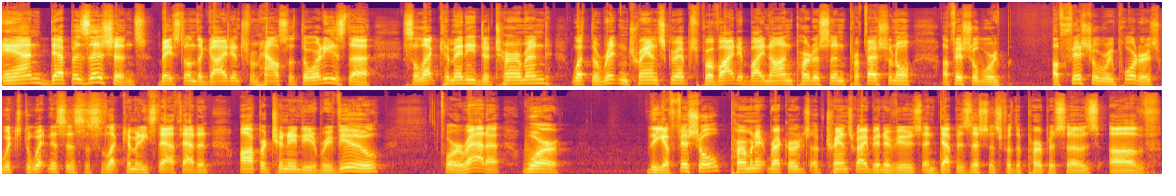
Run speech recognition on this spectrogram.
and depositions. Based on the guidance from House authorities, the select committee determined what the written transcripts provided by nonpartisan professional official re- official reporters, which the witnesses and select committee staff had an opportunity to review for errata, were the official permanent records of transcribed interviews and depositions for the purposes of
